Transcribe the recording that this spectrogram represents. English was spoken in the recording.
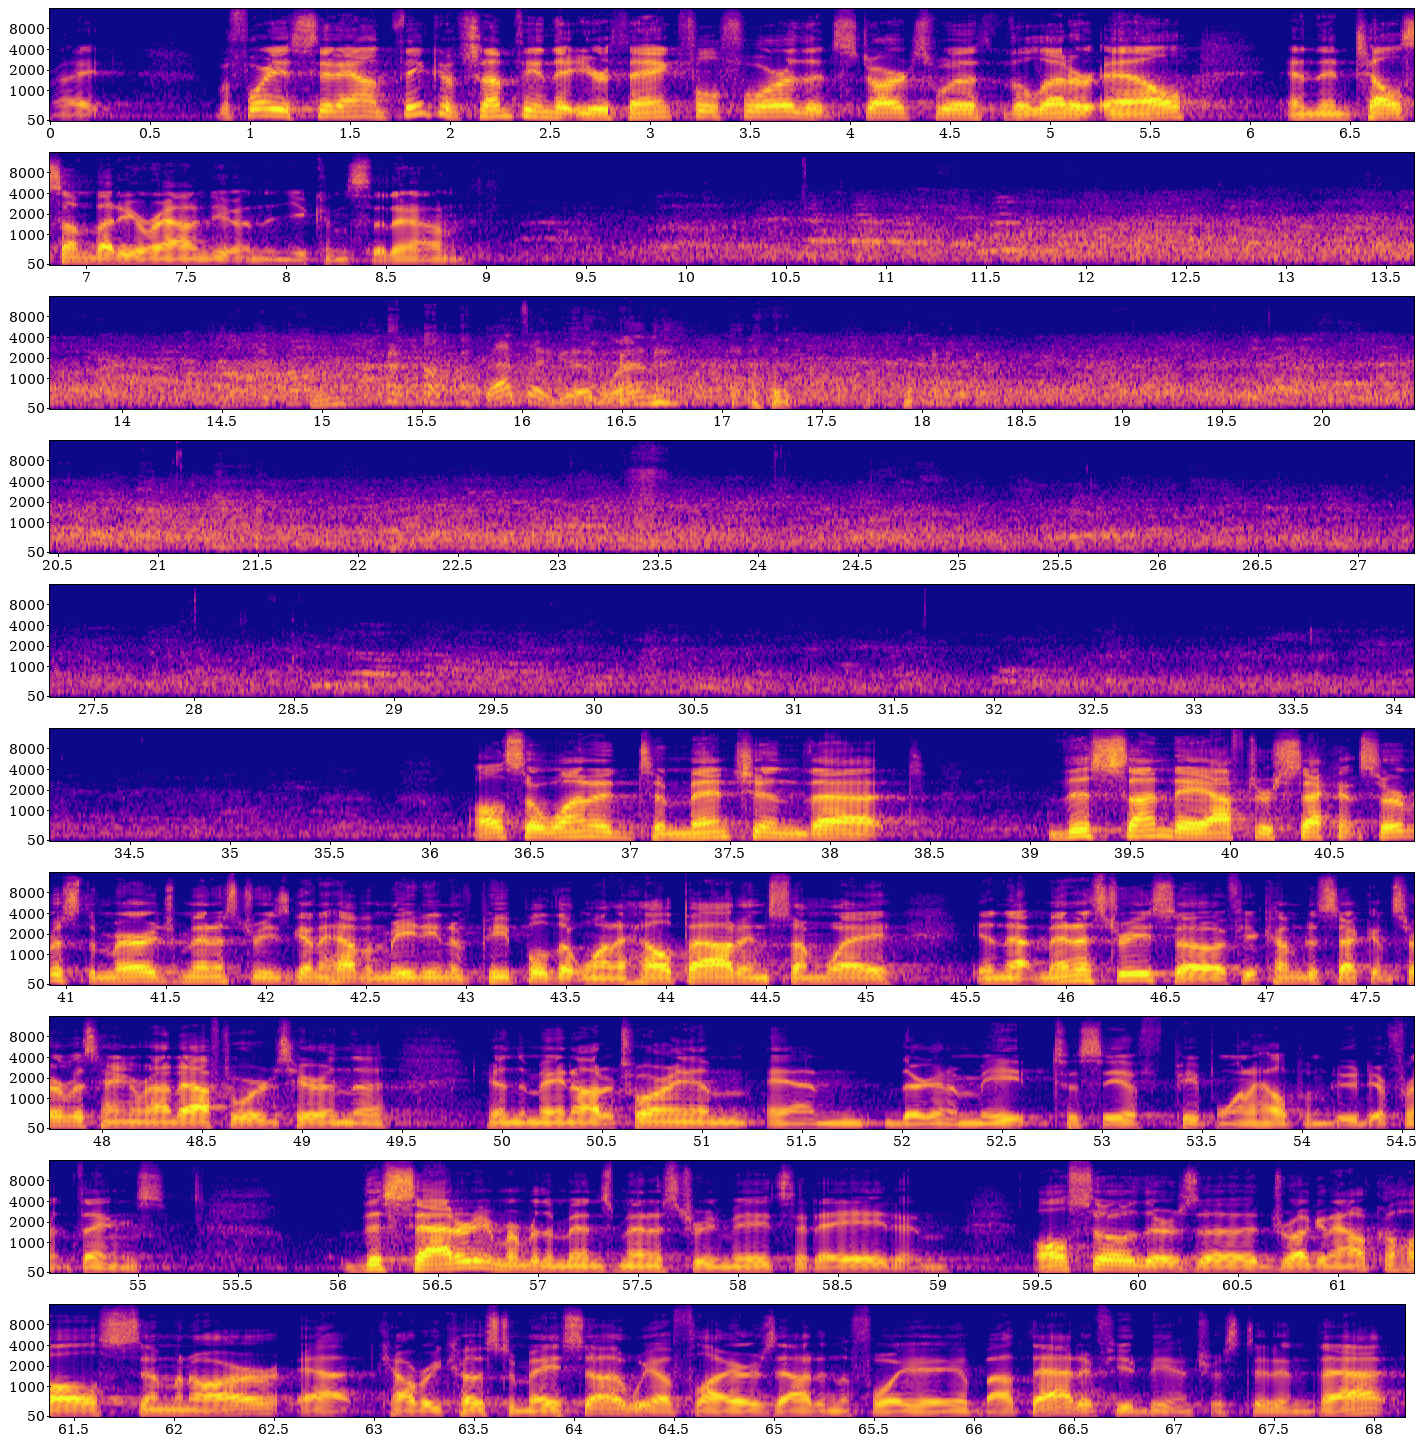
Right. Before you sit down, think of something that you're thankful for that starts with the letter L, and then tell somebody around you, and then you can sit down. That's a good one. Also, wanted to mention that this Sunday after second service, the marriage ministry is going to have a meeting of people that want to help out in some way in that ministry. So if you come to second service, hang around afterwards here in the here in the main auditorium, and they're going to meet to see if people want to help them do different things. This Saturday, remember the men's ministry meets at eight, and also, there's a drug and alcohol seminar at Calvary Costa Mesa. We have flyers out in the foyer about that if you'd be interested in that.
